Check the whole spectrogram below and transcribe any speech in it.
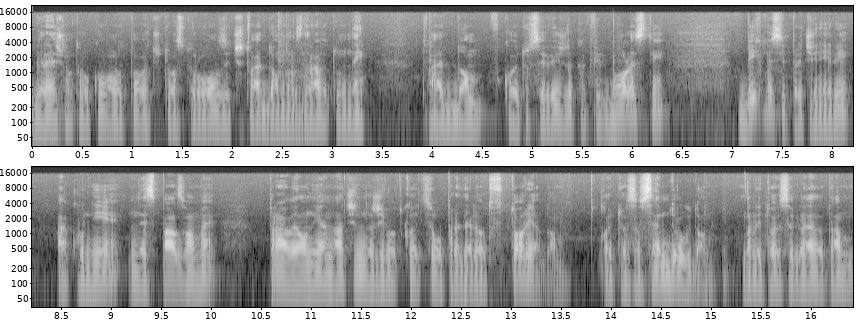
Грешно тълкуван от повечето астролози, че това е дом на здравето. Не. Това е дом, в който се вижда какви болести бихме си причинили, ако ние не спазваме правилния начин на живот, който се определя от втория дом, който е съвсем друг дом. Нали, той се гледа там,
